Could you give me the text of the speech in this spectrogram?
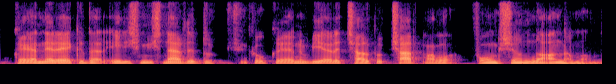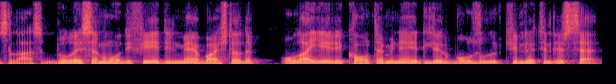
Bu kaya nereye kadar erişmiş, nerede durmuş? Çünkü o kayanın bir yere çarpıp çarpmama fonksiyonunu anlamamız lazım. Dolayısıyla modifiye edilmeye başladık. Olay yeri kontamine edilir, bozulur, kirletilirse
